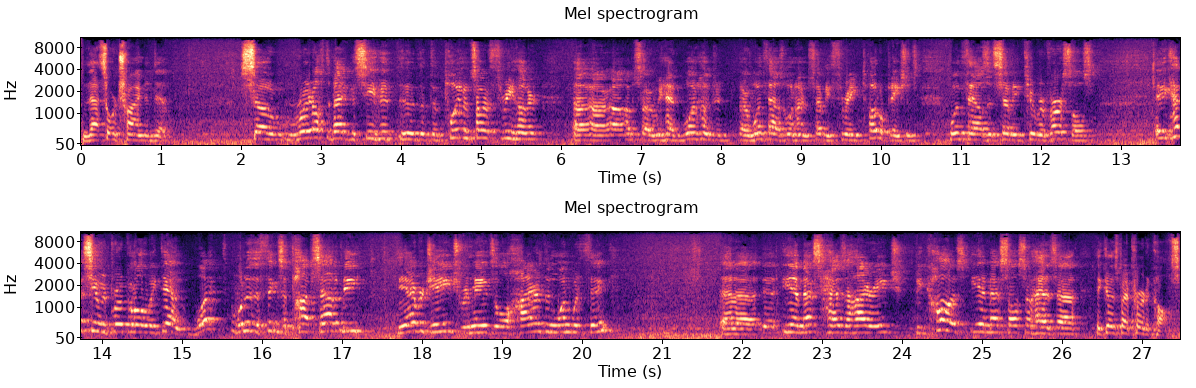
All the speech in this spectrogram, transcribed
And that's what we're trying to do. So right off the bat, you can see who, who the, the appointments are, 300, uh, uh, I'm sorry, we had 100, or 1,173 total patients, 1,072 reversals. And you kind of see how we broke it all the way down. What, one of the things that pops out at me, the average age remains a little higher than one would think. And uh, EMS has a higher age because EMS also has, uh, it goes by protocols.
